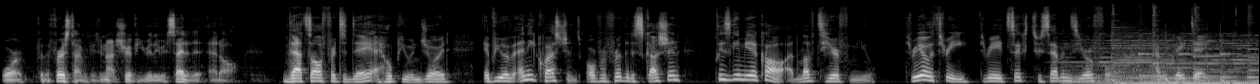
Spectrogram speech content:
or for the first time because you're not sure if you really recited it at all. That's all for today. I hope you enjoyed. If you have any questions or for further discussion, please give me a call. I'd love to hear from you. 303 386 2704. Have a great day.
